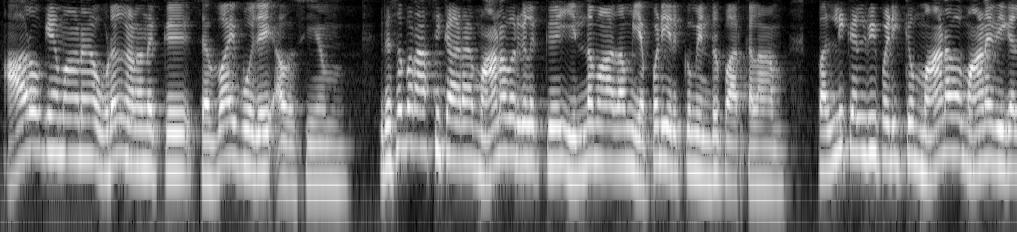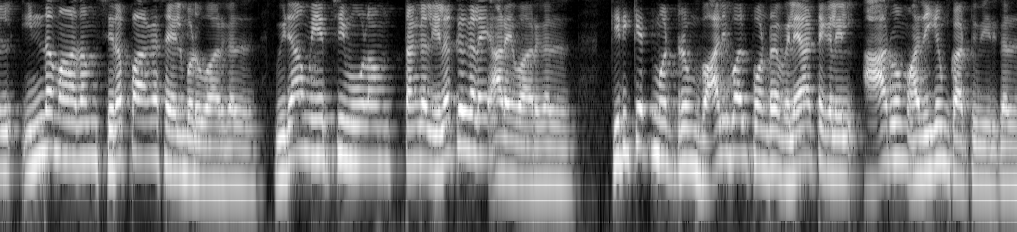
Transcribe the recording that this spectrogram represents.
ஆரோக்கியமான உடல் நலனுக்கு செவ்வாய் பூஜை அவசியம். ரிஷபராசிக்கார மாணவர்களுக்கு இந்த மாதம் எப்படி இருக்கும் என்று பார்க்கலாம். பள்ளி கல்வி படிக்கும் மாணவ மாணவிகள் இந்த மாதம் சிறப்பாக செயல்படுவார்கள். விடாமுயற்சி மூலம் தங்கள் இலக்குகளை அடைவார்கள். கிரிக்கெட் மற்றும் வாலிபால் போன்ற விளையாட்டுகளில் ஆர்வம் அதிகம் காட்டுவீர்கள்.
